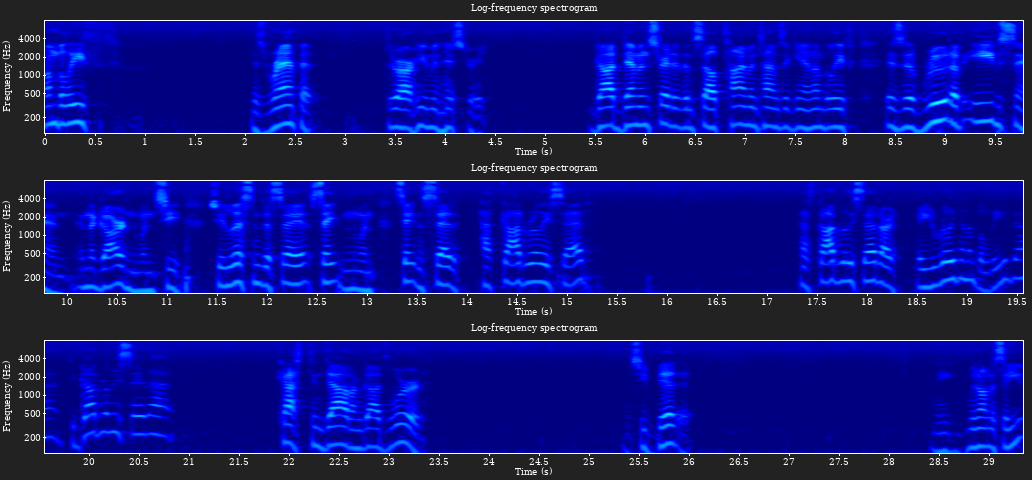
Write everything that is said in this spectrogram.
Unbelief is rampant through our human history. God demonstrated himself time and times again. Unbelief is the root of Eve's sin in the garden when she, she listened to say, Satan, when Satan said, Hath God really said? Has God really said? Are, are you really going to believe that? Did God really say that? Casting doubt on God's word. And she bit it. And he went on to say, You,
